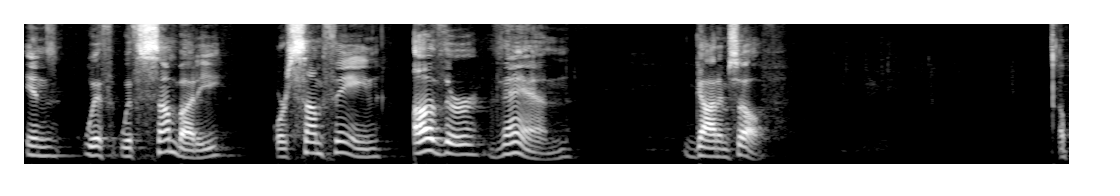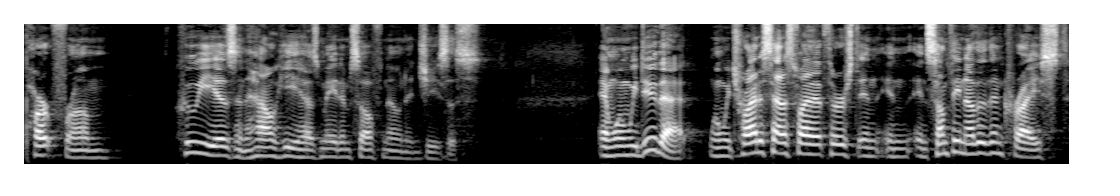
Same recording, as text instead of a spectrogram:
in, with, with somebody or something other than God Himself, apart from who He is and how He has made Himself known in Jesus. And when we do that, when we try to satisfy that thirst in, in, in something other than Christ,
